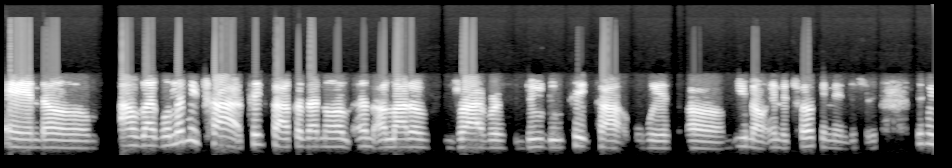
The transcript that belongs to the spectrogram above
And um, I was like, well, let me try TikTok because I know a, a, lot of drivers do do TikTok with, um, you know, in the trucking industry. Let me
